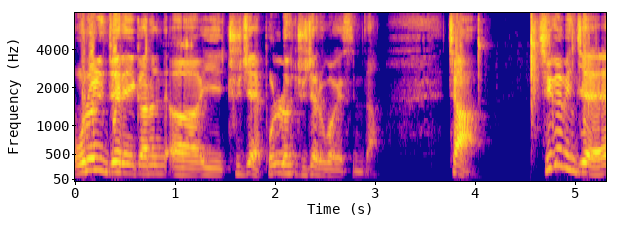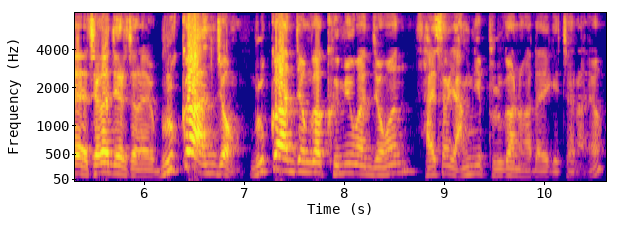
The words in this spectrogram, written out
오늘 이제 그러니까는 어, 이 주제 본론 주제로 가겠습니다. 자, 지금 이제 제가 이제 그랬잖아요. 물가 안정, 물가 안정과 금융 안정은 사실상 양립 불가능하다 얘기했잖아요.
